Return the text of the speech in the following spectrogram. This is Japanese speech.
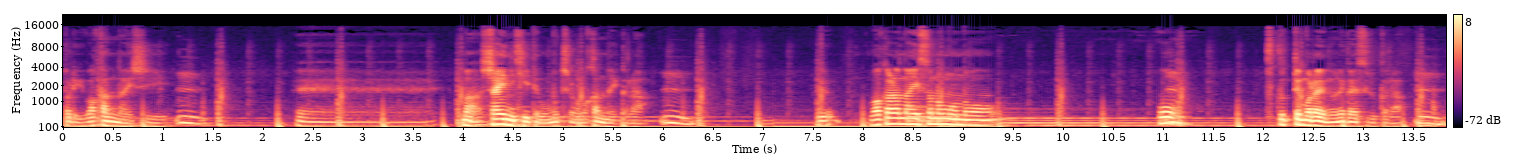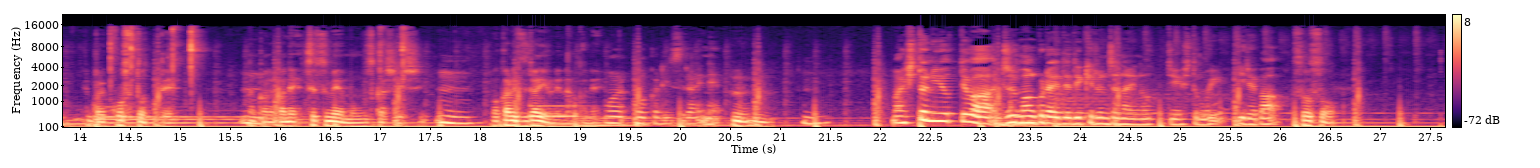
っぱり分かんないし、うん。えーまあ社員に聞いてももちろん分かんないから。うん。で分からないそのものをうん。作ってもらえるのをお願いするから。やうん。っぱりコストってなかなかね、説明も難しいしうん。分かりづらいよねなんかね。わ分かりづらいね。うんうん。うん。まあ人によっては10万ぐらいでできるんじゃないのっていう人もいいれば。そうそ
